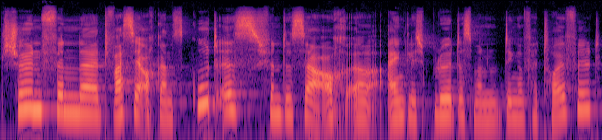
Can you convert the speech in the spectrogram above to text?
schön findet, was ja auch ganz gut ist. Ich finde es ja auch äh, eigentlich blöd, dass man Dinge verteufelt.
